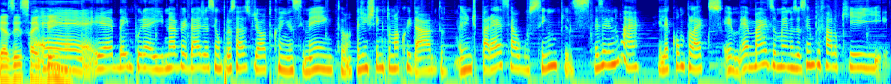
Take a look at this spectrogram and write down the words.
E às vezes sai bem. É, e é bem por aí. Na verdade, assim, o processo de autoconhecimento, a gente tem que tomar cuidado. A gente parece algo simples, mas ele não é. Ele é complexo. É, é mais ou menos, eu sempre falo que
